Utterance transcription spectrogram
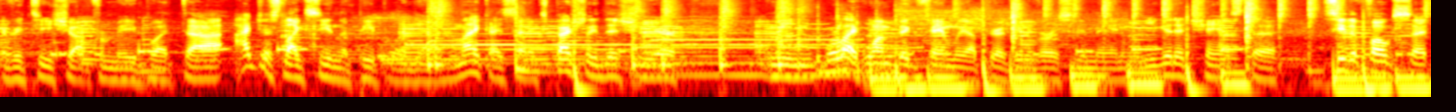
every tee shot for me. But uh, I just like seeing the people again. And like I said, especially this year, I mean, we're like one big family up here at the University of Maine. When you get a chance to see the folks that,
